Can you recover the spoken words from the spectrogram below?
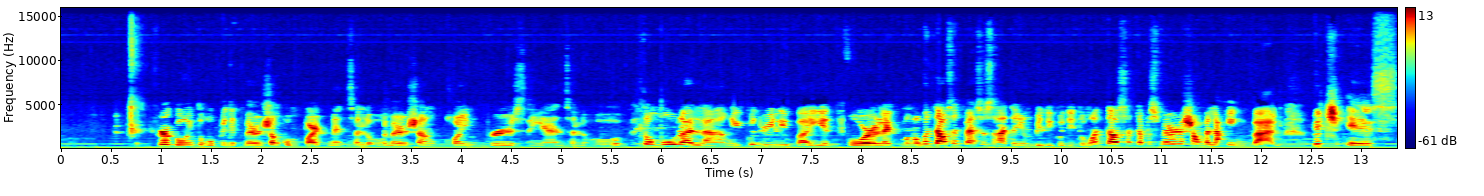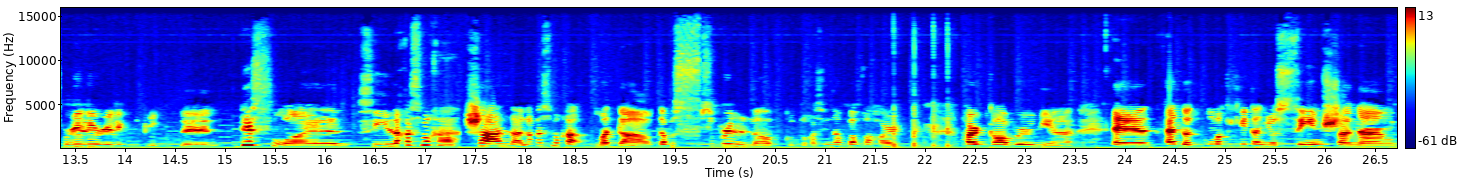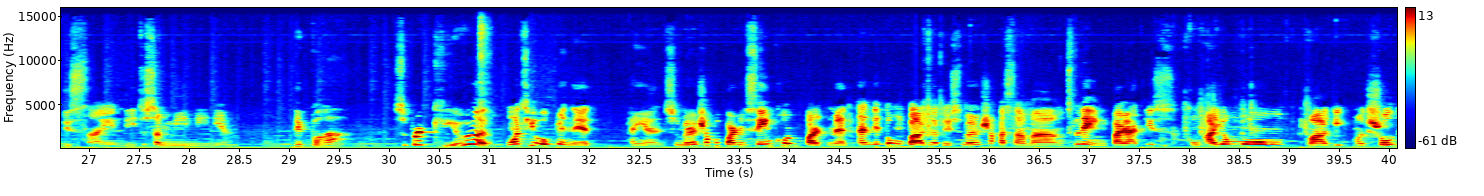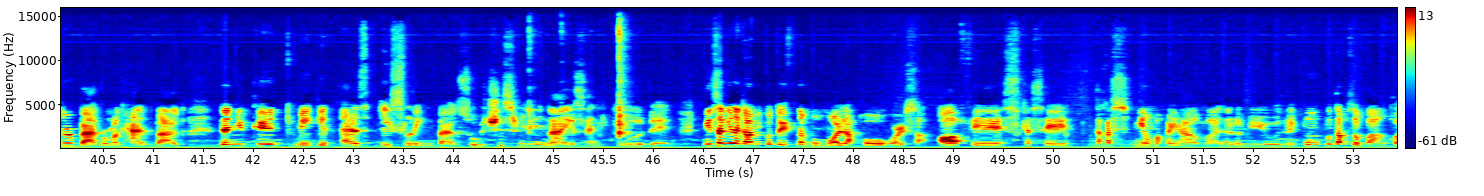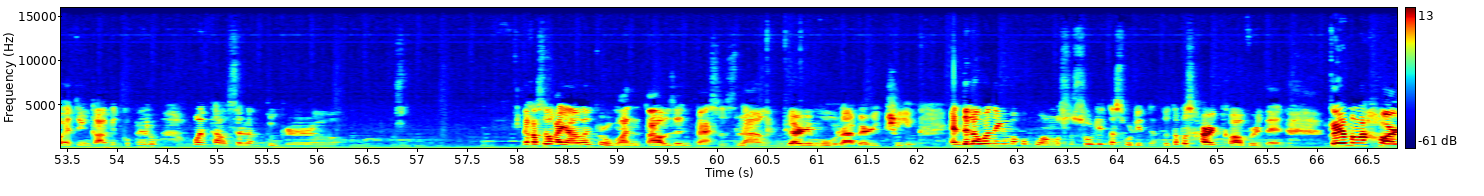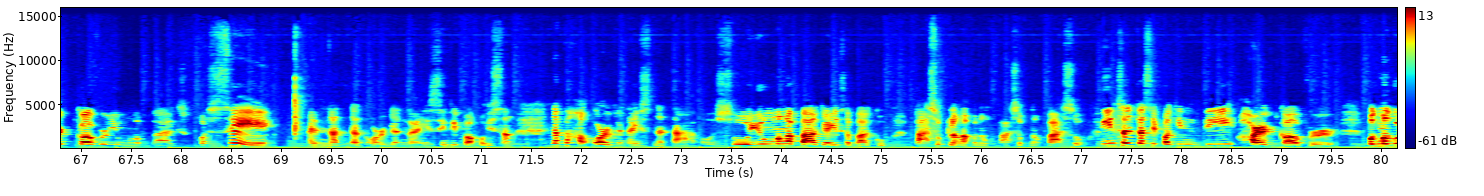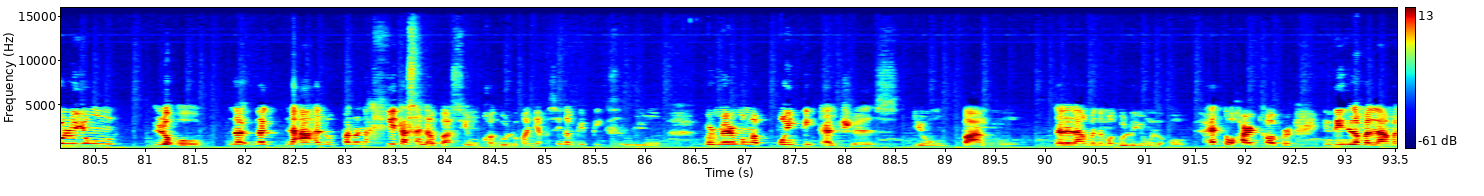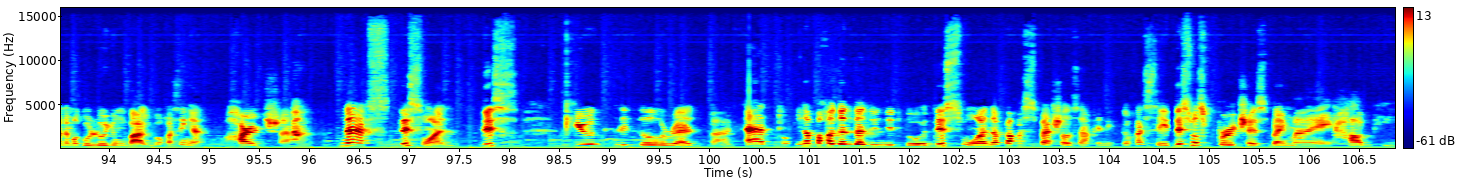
if you're going to open it, meron siyang compartment sa loob. Meron siyang coin purse, ayan, sa loob. Ito, mura lang. You could really buy it for like mga 1,000 pesos ata yung bili ko dito. 1,000. Tapos meron na siyang malaking bag, which is really, really cute din. This one, si lakas maka shala, lakas maka madam. Tapos super love ko to kasi napaka-hard hardcover niya. And eto, kung makikita nyo, same siya ng design dito sa mini niya. 'Di ba? Super cute! Once you open it, ayan, so meron siya compartment, same compartment, and itong bag na to is meron siya kasamang sling para at least kung ayaw mong mag, mag-shoulder bag or mag-handbag, then you could make it as a sling bag. So, which is really nice and cool din. Minsan ginagamit ko to if nagmumall ako or sa office kasi lakas niyang makayaman. Alam niyo yun. Like, pumupunta ko sa bangko, ito yung gamit ko. Pero, 1,000 lang to, girl. Nakasakayaman for 1,000 pesos lang. Very mura, very cheap. And dalawa na yung makukuha mo. So, sulit na sulit na to. Tapos, hardcover din. Kaya mga hardcover yung mga bags kasi I'm not that organized. Hindi pa ako isang napaka-organized na tao. So, yung mga bagay sa bag ko, pasok lang ako ng pasok ng pasok. Minsan kasi pag hindi hardcover, pag magulo yung loob, na, na, naaano, parang nakikita sa labas yung kaguluhan niya kasi nagpipik through yung, or meron mga pointy edges yung bag mo nalalaman na magulo yung loob. Eto, hardcover, hindi nila malaman na magulo yung bag mo kasi nga, hard siya. Next, this one. This cute little red bag. Eto, napakaganda din nito. This one, napaka-special sa akin ito kasi this was purchased by my hubby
